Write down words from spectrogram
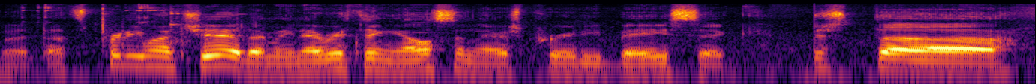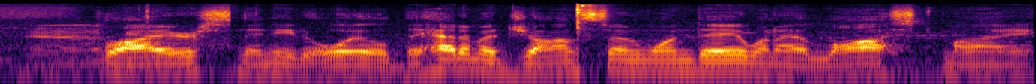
But that's pretty much it. I mean, everything else in there is pretty basic. Just uh, okay. pliers. They need oiled. They had them at Johnstone one day when I lost my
